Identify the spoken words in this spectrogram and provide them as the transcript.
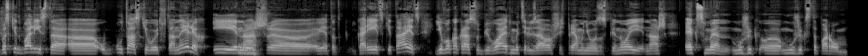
баскетболиста э, утаскивают в тоннелях, и mm. наш э, этот кореец-китаец, его как раз убивает, материализовавшись прямо у него за спиной, наш X-Men, мужик, э, мужик с топором.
